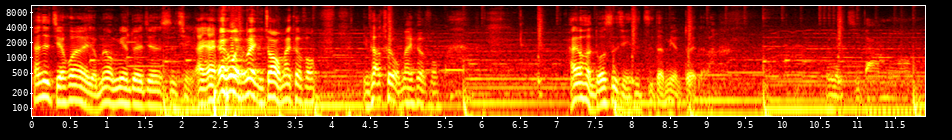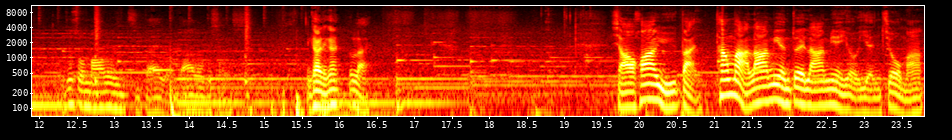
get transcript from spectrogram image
但是结婚了有没有面对这件事情？哎哎哎，喂喂，你抓我麦克风，你不要推我麦克风。还有很多事情是值得面对的啦。那个鸡大猫，我就说猫都是鸡掰的，大家都不相信。你看，你看，都来。小花鱼版汤马拉面对拉面有研究吗？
